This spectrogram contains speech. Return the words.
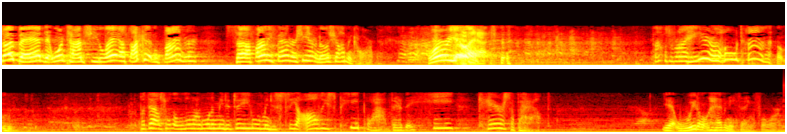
So bad that one time she left, I couldn't find her. So I finally found her. She had another shopping cart. Where were you at? I was right here the whole time. But that's what the Lord wanted me to do. He wanted me to see all these people out there that He cares about. Yet we don't have anything for them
